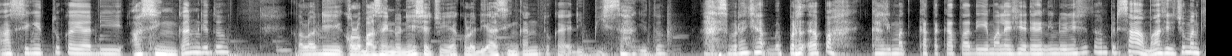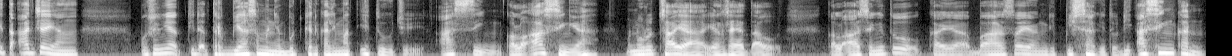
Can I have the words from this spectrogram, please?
asing itu kayak diasingkan gitu? Kalau di kalau bahasa Indonesia cuy ya kalau diasingkan tuh kayak dipisah gitu sebenarnya apa kalimat kata-kata di Malaysia dengan Indonesia itu hampir sama sih cuman kita aja yang maksudnya tidak terbiasa menyebutkan kalimat itu cuy. Asing. Kalau asing ya menurut saya yang saya tahu kalau asing itu kayak bahasa yang dipisah gitu diasingkan.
